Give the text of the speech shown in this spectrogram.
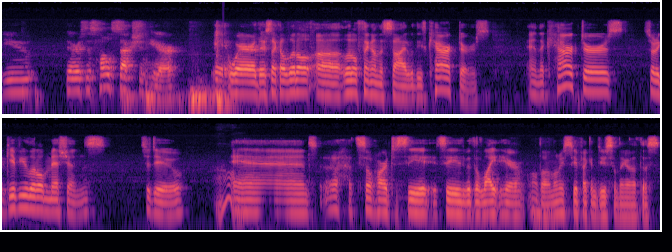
you there's this whole section here where there's like a little uh, little thing on the side with these characters, and the characters sort of give you little missions to do. Oh. And uh, it's so hard to see see with the light here. Hold on, let me see if I can do something about this.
